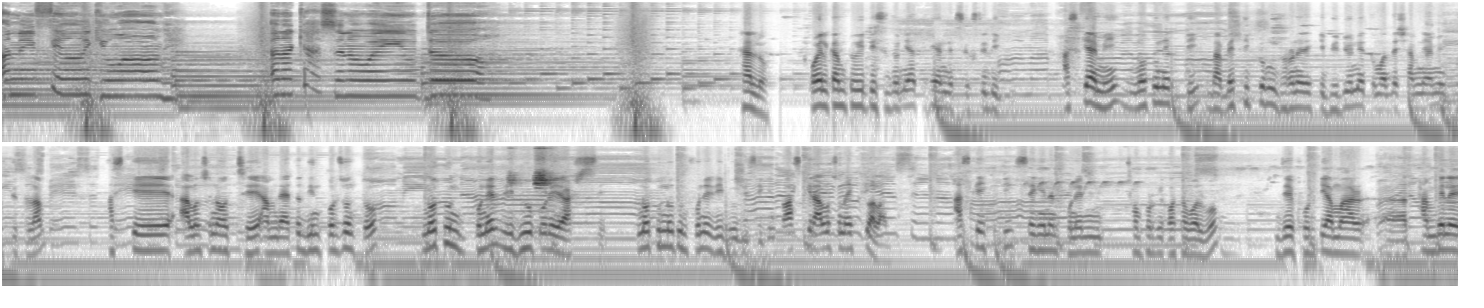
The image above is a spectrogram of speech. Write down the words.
I know you feel like you want me, and I guess in a way you do. Hello welcome to ETC দুনিয়া থ্রি হান্ড্রেড সিক্সটি ডিগ্রি আজকে আমি নতুন একটি বা ব্যতিক্রম ধরনের একটি ভিডিও নিয়ে তোমাদের সামনে আমি উপস্থিত হলাম। আজকে আলোচনা হচ্ছে আমরা এতদিন পর্যন্ত নতুন ফোনের রিভিউ করে আসছি। নতুন নতুন ফোনের রিভিউ দিছি কিন্তু আজকের আলোচনা একটু আলাদা। আজকে একটি সেকেন্ড হ্যান্ড ফোনের সম্পর্কে কথা বলব। যে ফোনটি আমার থাম্বেলে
